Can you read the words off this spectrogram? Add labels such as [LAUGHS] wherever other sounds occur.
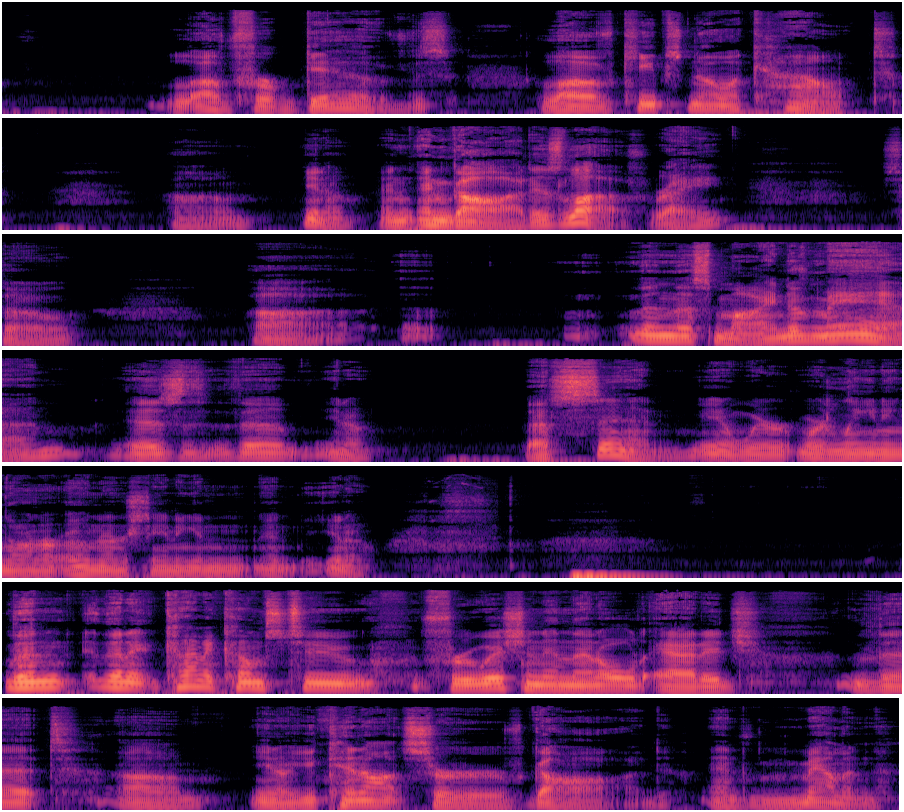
love forgives. Love keeps no account. Um, you know and and god is love right? So uh, then this mind of man is the you know that's sin. You know we're we're leaning on our own understanding and, and you know. Then then it kind of comes to fruition in that old adage that um, you know you cannot serve God and mammon,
